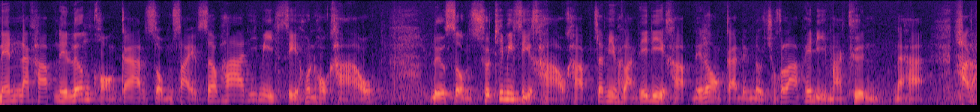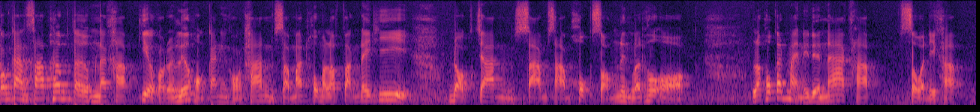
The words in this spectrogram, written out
เน้นนะครับในในเรื่องของการสวมใส่เสื้อผ้าที่มีสีโทนขาวๆหรือสวมชุดที่มีสีขาวครับจะมีพลังที่ดีครับในเรื่องของการดึงดูดโชคลาภให้ดีมากขึ้นนะฮะหากต้องการทราบเพิ่มเติมนะครับเกี่ยวกับเรื่องของการเงินของท่าน สามารถโทรมารับฟังได้ที่ดอกจัน33621 แล้วโทรออก แล้วพบกันใหม่ในเดือนหน้าครับ สวัสดีครับ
